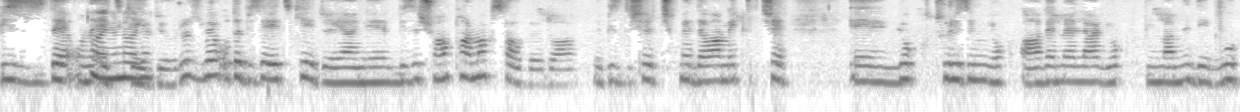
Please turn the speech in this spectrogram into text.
Biz de ona Aynen etki öyle. ediyoruz ve o da bize etki ediyor. Yani bize şu an parmak sallıyor doğa. Ve biz dışarı çıkmaya devam ettikçe e, yok turizm, yok AVM'ler, yok bilmem ne diye bu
